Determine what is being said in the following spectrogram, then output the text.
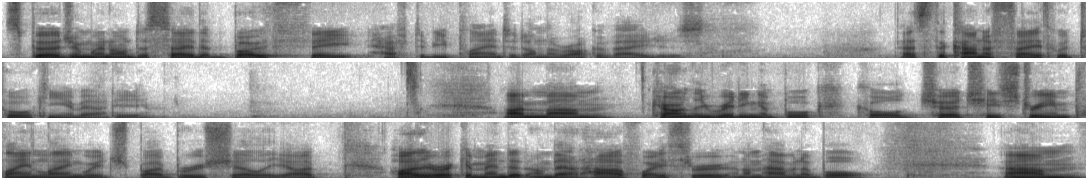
Spurgeon went on to say that both feet have to be planted on the rock of ages. That's the kind of faith we're talking about here. I'm um, currently reading a book called Church History in Plain Language by Bruce Shelley. I highly recommend it. I'm about halfway through and I'm having a ball. Um,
